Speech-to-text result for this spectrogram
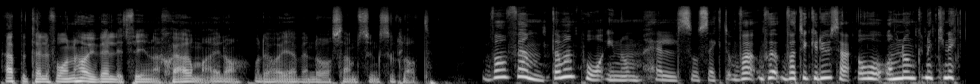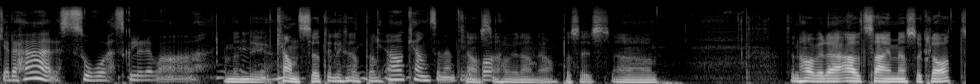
Apple-telefonen har ju väldigt fina skärmar idag och det har ju även då Samsung såklart. Vad väntar man på inom hälsosektorn? Vad, vad, vad tycker du? Så här, oh, om någon kunde knäcka det här så skulle det vara... Ja, men det är cancer till exempel. Ja, cancer väntar vi Cancer på. har vi den, ja precis. Uh, sen har vi det Alzheimer såklart.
